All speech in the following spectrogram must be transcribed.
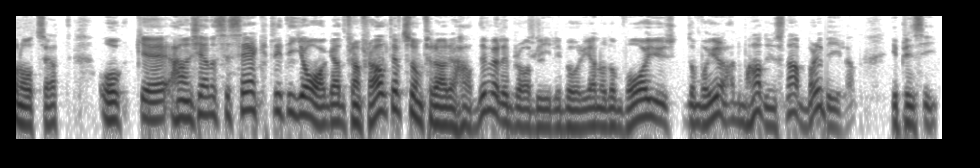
på något sätt. Och eh, han känner sig säkert lite jagad, framförallt eftersom Ferrari hade en väldigt bra bil i början och de, var ju, de, var ju, de hade ju en snabbare bilen i princip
